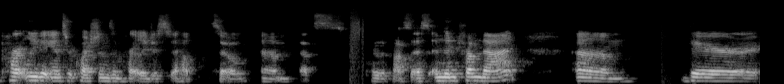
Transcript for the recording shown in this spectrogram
partly to answer questions and partly just to help. So um, that's part of the process. And then from that um, there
